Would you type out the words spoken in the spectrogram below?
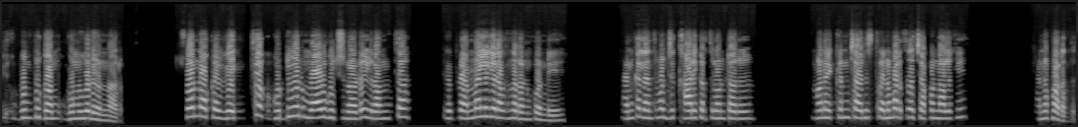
గుంపు గమ్- గుమిగూడి ఉన్నారు. చూడండి ఒక వ్యక్తి ఒక గుడ్డివాడు మోలు కూర్చున్నాడు ఇక్కడంతా ఇప్పుడు ఎమ్మెల్యే గారు వెళ్తున్నారు అనుకోండి వెనకాల ఎంతమంది కార్యకర్తలు ఉంటారు? మనం ఇక్కడి నుంచి అరిస్తే వినపడుతుంది చెప్పండి వాళ్ళకి? వినపడదు.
